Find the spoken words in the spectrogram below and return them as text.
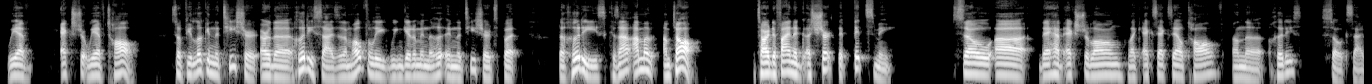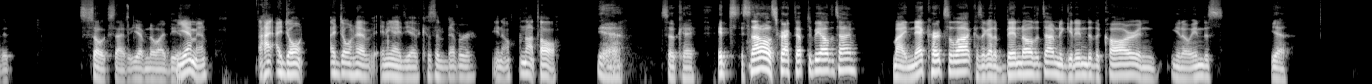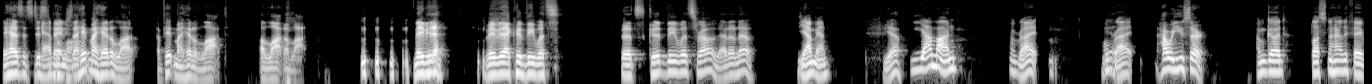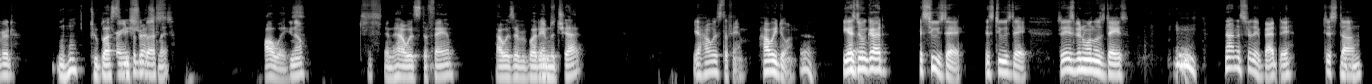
we have extra. We have tall. So if you look in the t-shirt or the hoodie sizes, I'm hopefully we can get them in the in the t-shirts, but the hoodies because I'm a I'm tall. It's hard to find a, a shirt that fits me. So uh they have extra long, like XXL tall on the hoodies. So excited. So excited. You have no idea. Yeah, man. I, I don't I don't have any idea because I've never, you know, I'm not tall. Yeah, it's okay. It's it's not all it's cracked up to be all the time. My neck hurts a lot because I got to bend all the time to get into the car and you know into. Yeah, it has its disadvantages. I hit my head a lot. I've hit my head a lot, a lot, a lot. maybe that, maybe that could be what's. That's could be what's wrong. I don't know. Yeah, man. Yeah. Yeah, man. All right. All Yeah. right. How are you, sir? I'm good. Blessed and highly favored. Mm-hmm. Too blessed to be for the stressed, man. Always. You know? Just And how is the fam? How is everybody in the chat? yeah, how is the fam? How are we doing? Yeah. You guys Yeah. doing good? It's Tuesday. It's Tuesday. Today's been one of those days. Not necessarily a bad day. Just uh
